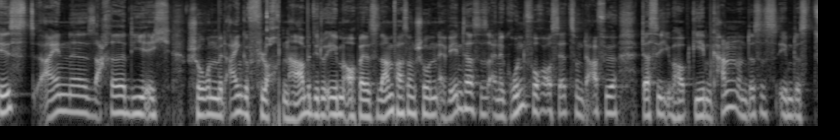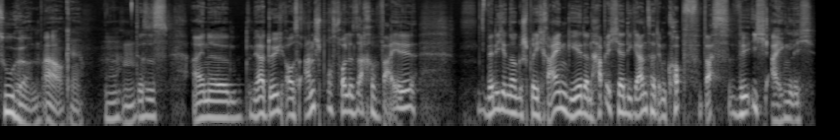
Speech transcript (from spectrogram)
ist eine Sache, die ich schon mit eingeflochten habe, die du eben auch bei der Zusammenfassung schon erwähnt hast. Das ist eine Grundvoraussetzung dafür, dass ich überhaupt geben kann und das ist eben das Zuhören. Ah, okay. Mhm. Das ist eine ja, durchaus anspruchsvolle Sache, weil wenn ich in so ein Gespräch reingehe, dann habe ich ja die ganze Zeit im Kopf, was will ich eigentlich?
